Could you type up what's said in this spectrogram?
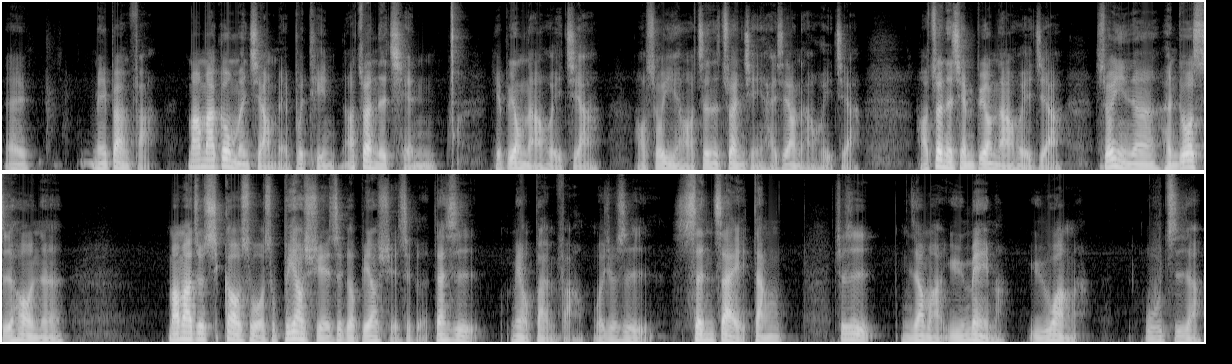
哎，没办法，妈妈跟我们讲没不听，啊赚的钱也不用拿回家，好，所以哈，真的赚钱还是要拿回家，好，赚的钱不用拿回家，所以呢，很多时候呢，妈妈就是告诉我说不要学这个，不要学这个，但是。没有办法，我就是身在当，就是你知道吗？愚昧嘛，愚妄啊，无知啊。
